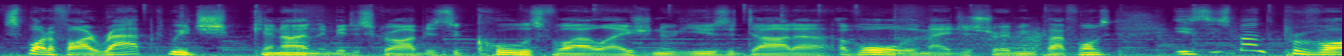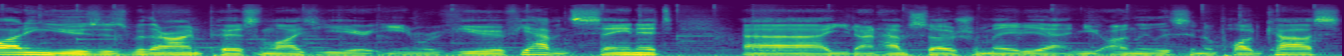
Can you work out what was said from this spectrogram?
Spotify Wrapped, which can only be described as the coolest violation of user data of all the major streaming platforms, is this month providing users with their own personalized year in review. If you haven't seen it, uh, you don't have social media, and you only listen to podcasts,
